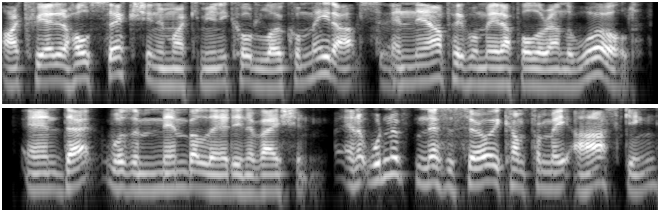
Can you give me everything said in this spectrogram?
I created a whole section in my community called local meetups. Mm. And now people meet up all around the world. And that was a member led innovation. And it wouldn't have necessarily come from me asking,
